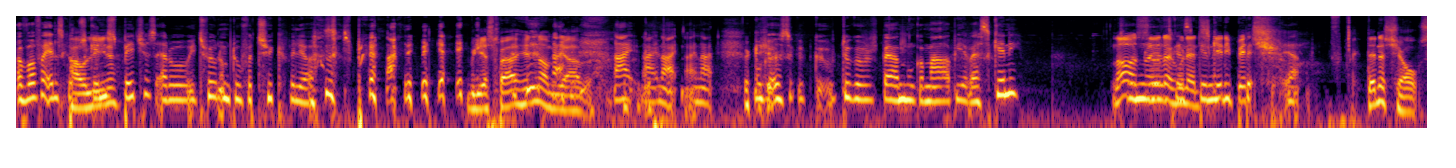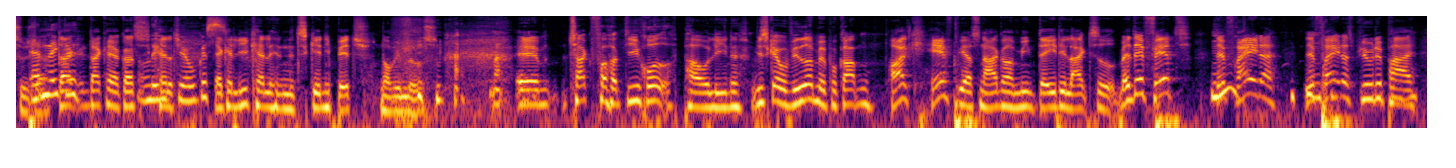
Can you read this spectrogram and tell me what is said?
Og hvorfor elsker Pauline? du skinny bitches? Er du i tvivl, om du er for tyk, vil jeg også spørge. Nej, det vil jeg ikke. Vil jeg spørge hende, om jeg... Nej, nej, nej, nej, nej. Hun Okay. kan, du kan spørge, om hun går meget op i at være skinny. Nå, Så hun hun er en skinny skinny bitch. Ja. Den er sjov, synes Er jeg. ikke der, der kan jeg godt kalde, jokers. jeg kan lige kalde hende et skinny bitch, når vi mødes. nej. øhm, tak for de råd, Pauline. Vi skal jo videre med programmet. Hold kæft, vi har snakket om min date i lang tid. Men det er fedt. Det er fredag. Det er fredags beauty pie.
